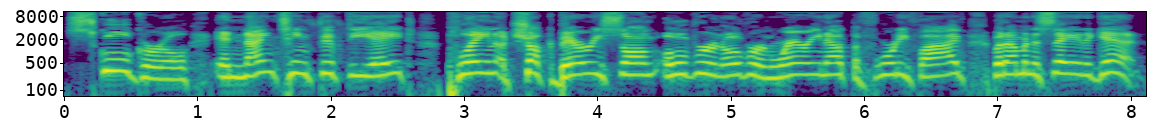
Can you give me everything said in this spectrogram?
schoolgirl in 1958 playing a Chuck Berry song over and over and wearing out the 45, but I'm going to say it again.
